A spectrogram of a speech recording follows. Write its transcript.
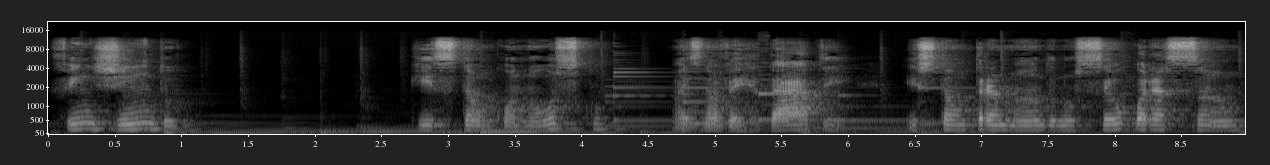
fingindo que estão conosco, mas na verdade estão tramando no seu coração,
